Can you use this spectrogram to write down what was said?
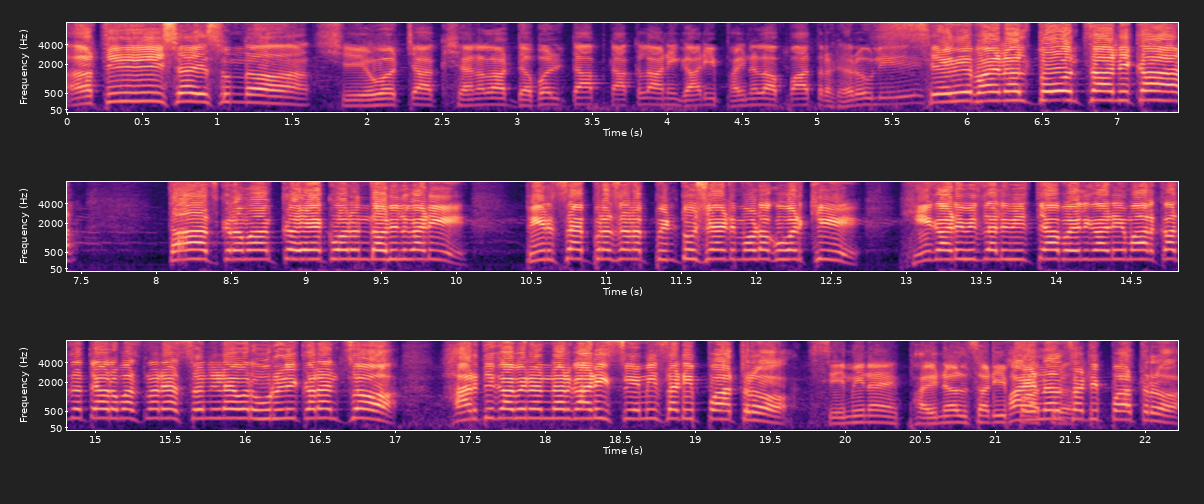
अतिशय सुंदर. शेवटच्या क्षणाला डबल टाप टाकला आणि गाडी फायनलला पात्र ठरवली. सेमी फायनल दोन चा निकाल. तास क्रमांक एक वरून धावलील गाडी. पीरसाहेब प्रसन्न पिंटू शेठ मोडक वडकी. ही गाडी विचारली त्या बैलगाडी मालकाचं त्यावर बसणाऱ्या सनी ड्रायव्हर उरळीकरांचं हार्दिक अभिनंदन. गाडी सेमी साठी पात्र. सेमी नाही फायनलसाठी फायनल. साठी पात्र.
